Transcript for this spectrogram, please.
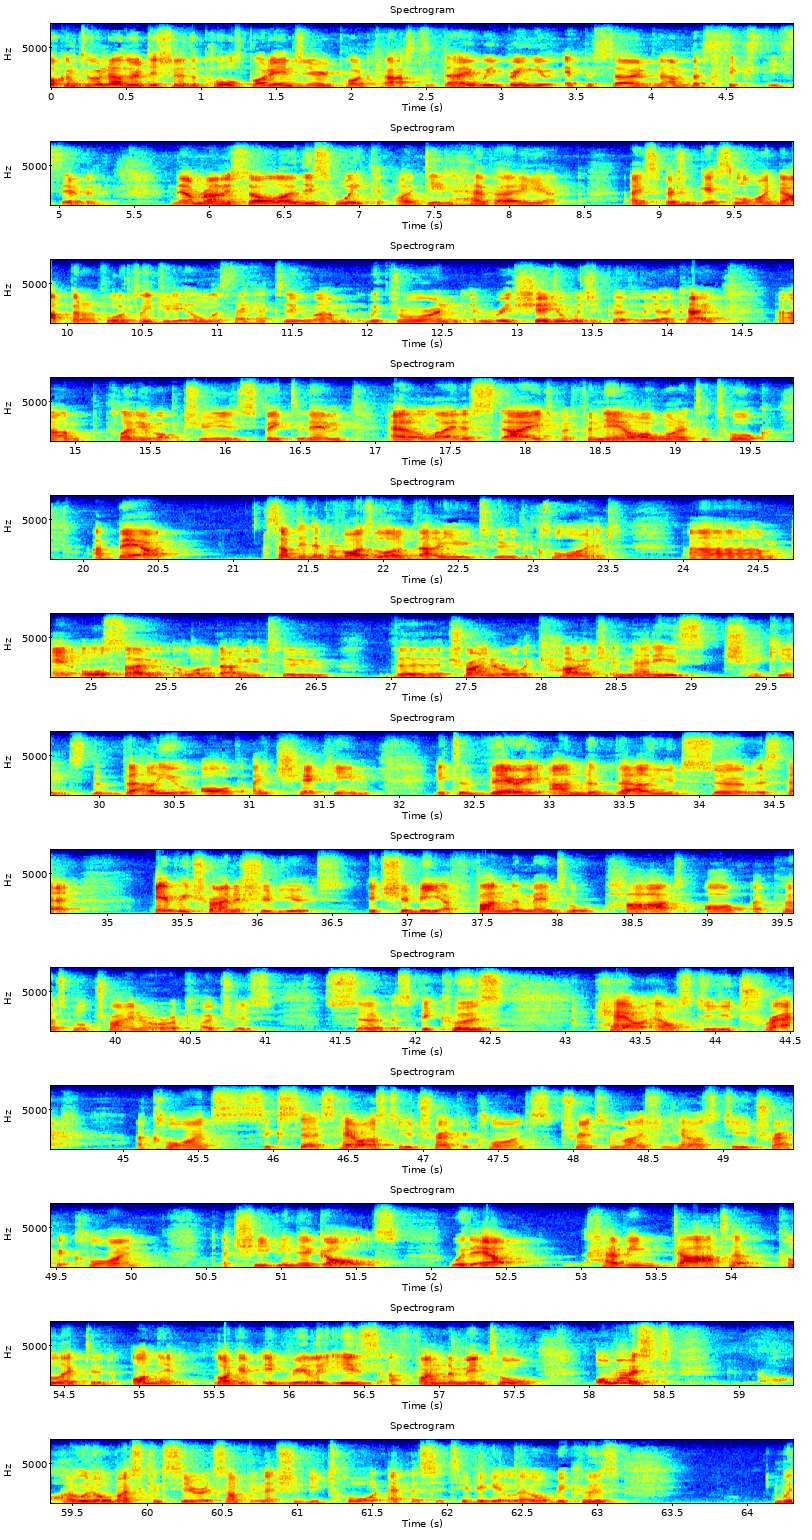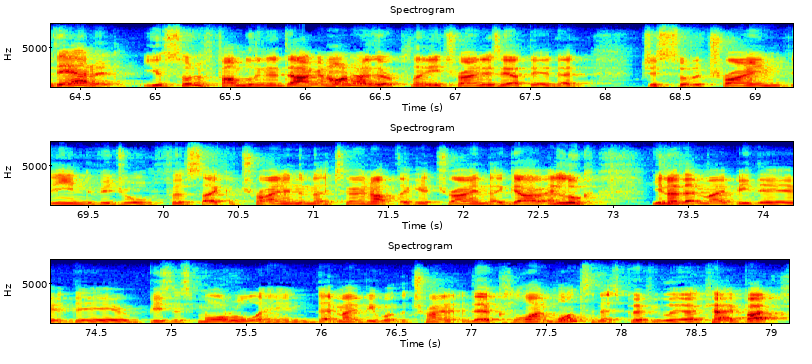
welcome to another edition of the Paul's Body Engineering Podcast. Today we bring you episode number 67. Now I'm running solo this week. I did have a a special guest lined up, but unfortunately due to illness they had to um, withdraw and, and, reschedule, which is perfectly okay. Um, plenty of opportunity to speak to them at a later stage. But for now I wanted to talk about something that provides a lot of value to the client um, and also a lot of value to the trainer or the coach, and that is check ins, the value of a check in. It's a very undervalued service that every trainer should use. It should be a fundamental part of a personal trainer or a coach's service because how else do you track a client's success? How else do you track a client's transformation? How else do you track a client achieving their goals without having data collected on them. Like it, it really is a fundamental, almost, I would almost consider it something that should be taught at the certificate level because without it, you're sort of fumbling in the dark. And I know there are plenty of trainers out there that just sort of train the individual for the sake of training them. They turn up, they get trained, they go. And look, you know that may be their their business model, and that may be what the trainer, the client wants, and that's perfectly okay. But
